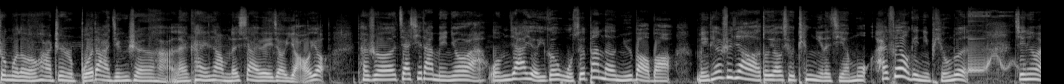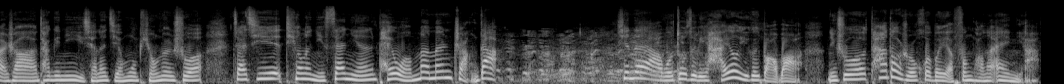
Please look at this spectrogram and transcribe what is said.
中国的文化真是博大精深哈！来看一下我们的下一位叫瑶瑶，她说：“佳期大美妞啊，我们家有一个五岁半的女宝宝，每天睡觉都要求听你的节目，还非要给你评论。今天晚上啊，她给你以前的节目评论说：佳期听了你三年，陪我慢慢长大。现在啊，我肚子里还有一个宝宝，你说他到时候会不会也疯狂的爱你啊？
